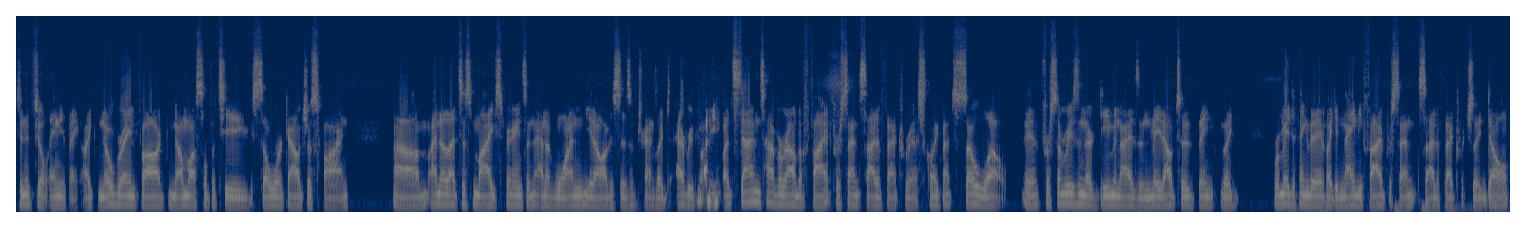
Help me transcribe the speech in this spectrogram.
Didn't feel anything, like no brain fog, no muscle fatigue, still work out just fine. Um, I know that's just my experience, and N of one, you know, obviously doesn't translate to everybody, but statins have around a 5% side effect risk. Like that's so low. And for some reason, they're demonized and made out to think like we're made to think they have like a 95% side effect, which they don't.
